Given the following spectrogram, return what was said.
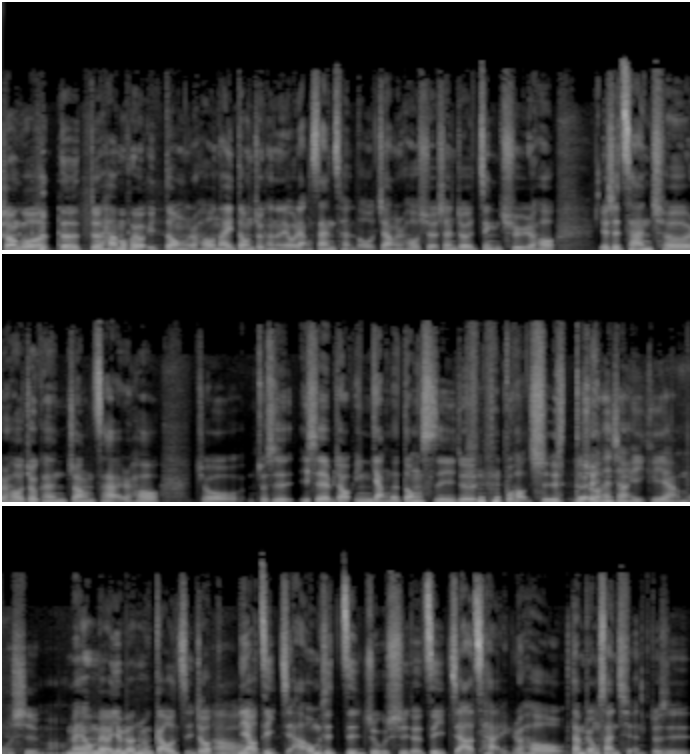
中国的，就是他们会有一栋，然后那一栋就可能有两三层楼这样，然后学生就会进去，然后也是餐车，然后就可能装菜，然后就就是一些比较营养的东西，就是不好吃。你 对，说很像 IKEA 模式吗？没有没有，也没有那么高级，就哦你要自己夹，我们是自助式的，自己夹菜，然后但不用算钱，就是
